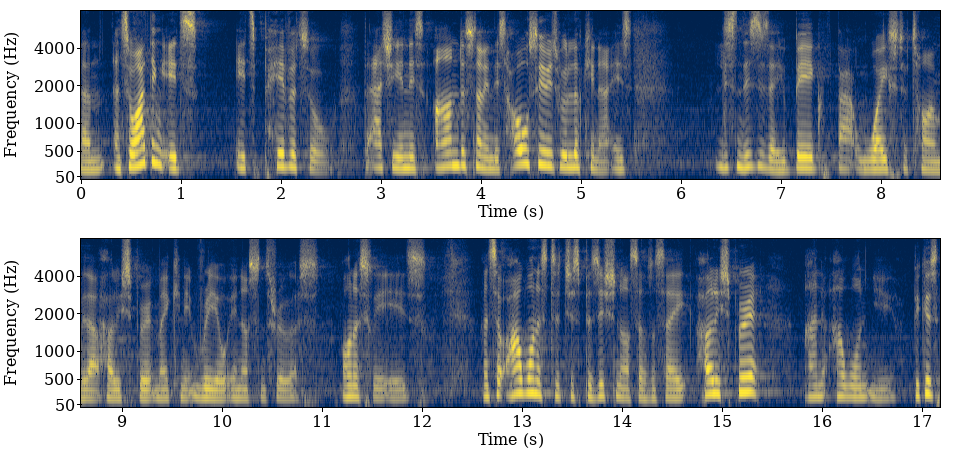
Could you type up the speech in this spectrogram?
Um, and so I think it's, it's pivotal that actually in this understanding, this whole series we're looking at is listen, this is a big, fat waste of time without Holy Spirit making it real in us and through us. Honestly, it is. And so I want us to just position ourselves and say, Holy Spirit, and I want you. Because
